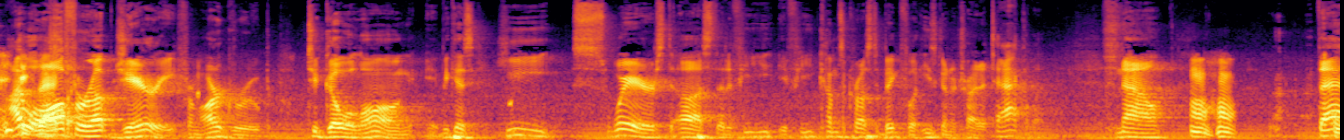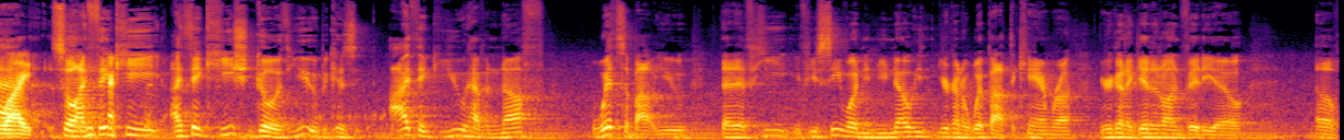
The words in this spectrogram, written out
I will exactly. offer up Jerry from our group to go along because he swears to us that if he if he comes across a Bigfoot, he's going to try to tackle it. Now, mm-hmm. That right. So I think he I think he should go with you because I think you have enough wits about you that if he if you see one and you know he, you're going to whip out the camera, you're going to get it on video of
